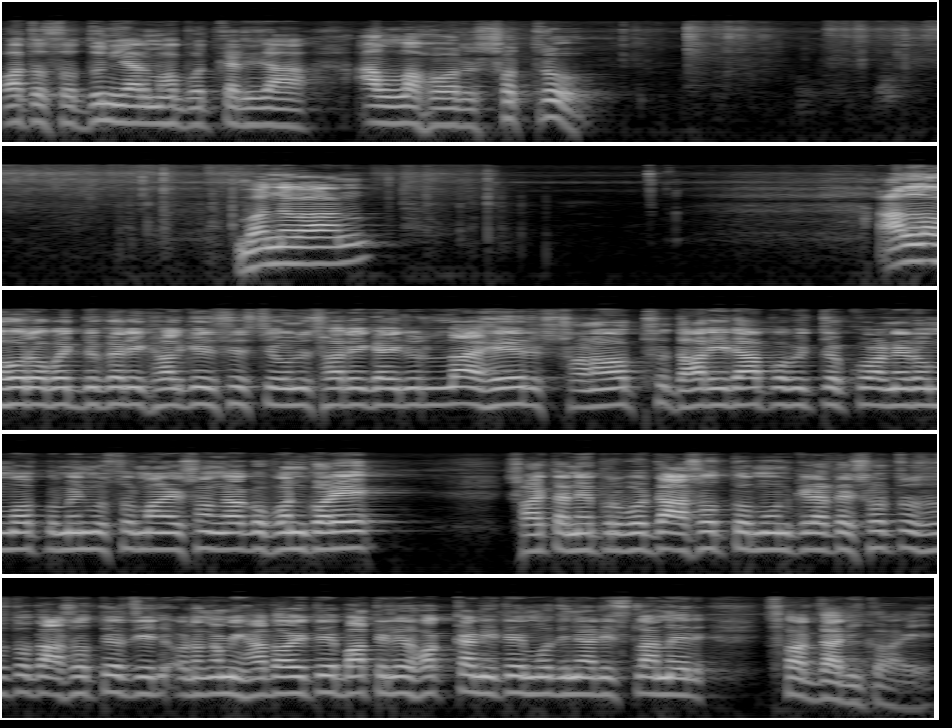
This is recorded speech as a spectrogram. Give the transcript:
অথচ দুনিয়ার মহব্বতকারীরা আল্লাহর শত্রু। বন্ধুগণ আল্লাহর অবাধ্যকারী খালকের সৃষ্টি অনুসারে গাইরুল্লাহের সনদ দারিরা পবিত্র কোরআনের উম্মত মমিন মুসলমানের সংজ্ঞা গোপন করে। শয়তানের পূর্ব দাসত্ব, মন কেরাতে শত শত দাসত্বের যে অনুগামী হাদয়তে বাতিলের হক্কানিতে মদিনার ইসলামের সর্দারি করে।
